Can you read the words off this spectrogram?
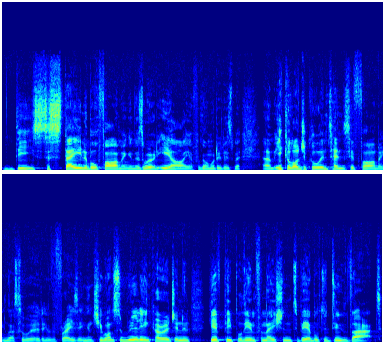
the sustainable farming, and there's a word, EI, I've forgotten what it is, but um, ecological intensive farming, that's the word, the phrasing. And she wants to really encourage and give people the information to be able to do that.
